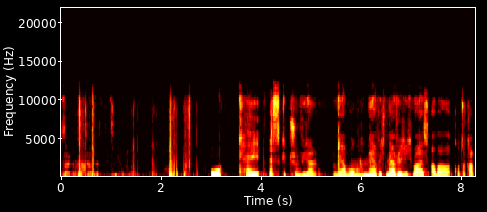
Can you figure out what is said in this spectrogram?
Seine Mutter ist Psychologin. Okay, es gibt schon wieder Werbung. Nervig, nervig, ich weiß, aber kurzer Cut.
